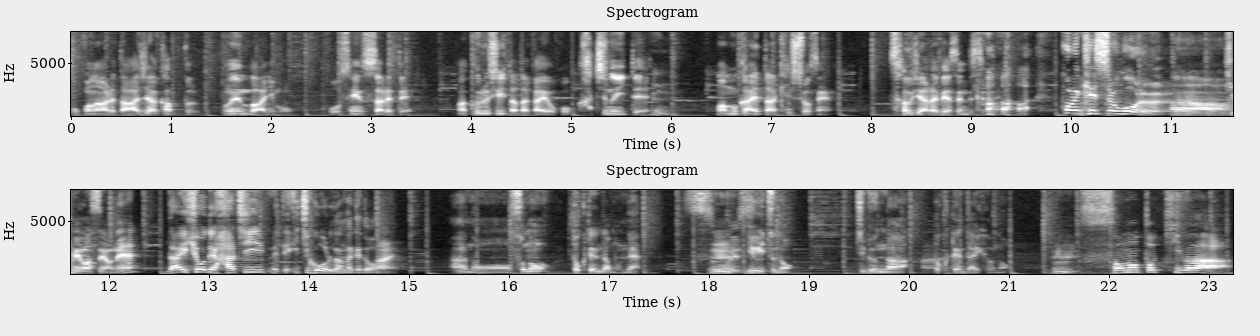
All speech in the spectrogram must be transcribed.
行われたアジアカップのメンバーにもこう選出されて、まあ、苦しい戦いをこう勝ち抜いて、うん、まあ、迎えた決勝戦サウジアラビア戦ですよね。これ決勝ゴール決めますよね。代表で初めて1ゴールなんだけど、はい、あのー、その得点だもんね。すごい、うん、唯一の自分が得点代表の、はい、うん、その時は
